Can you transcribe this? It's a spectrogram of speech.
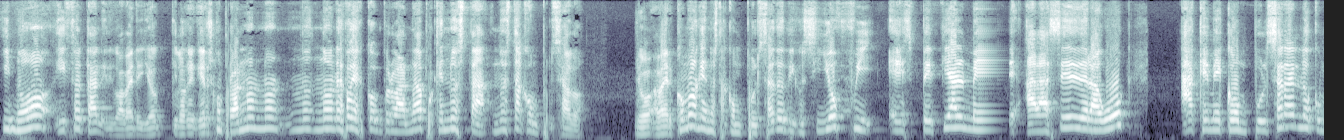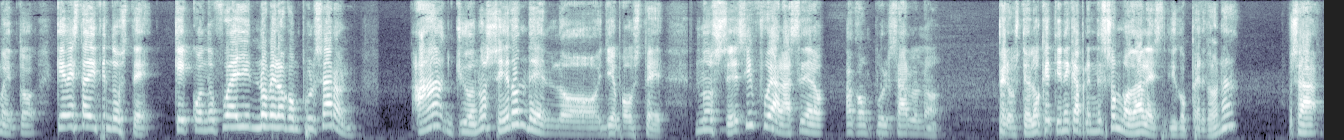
y no hizo tal. Y digo, a ver, yo lo que quiero es comprobar, no, no, no, no le voy a comprobar nada porque no está, no está compulsado. Digo, a ver, ¿cómo que no está compulsado? Digo, si yo fui especialmente a la sede de la UOC a que me compulsara el documento, ¿qué me está diciendo usted? ¿Que cuando fue allí no me lo compulsaron? Ah, yo no sé dónde lo lleva usted. No sé si fue a la sede a compulsarlo o no. Pero usted lo que tiene que aprender son modales. Digo, ¿perdona? O sea,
